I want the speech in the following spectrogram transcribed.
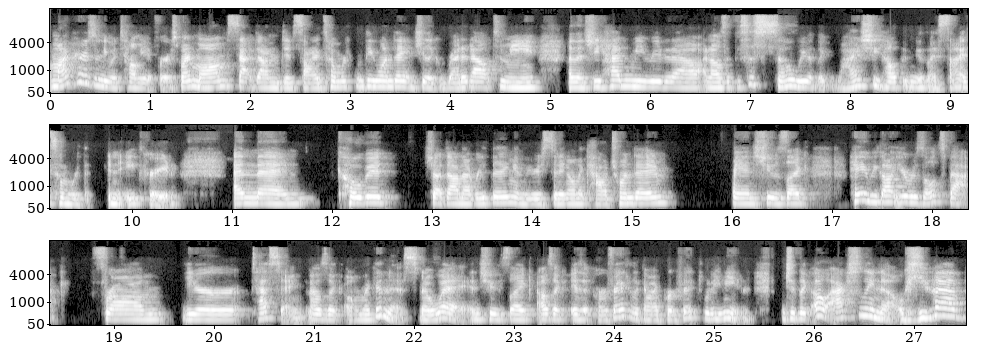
my parents didn't even tell me at first. My mom sat down and did science homework with me one day and she like read it out to me. And then she had me read it out. And I was like, this is so weird. Like, why is she helping me with my science homework in eighth grade? And then COVID shut down everything. And we were sitting on the couch one day and she was like, hey, we got your results back from your testing. And I was like, oh my goodness, no way. And she was like, I was like, is it perfect? Like, am I perfect? What do you mean? And she's like, oh, actually, no, you have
